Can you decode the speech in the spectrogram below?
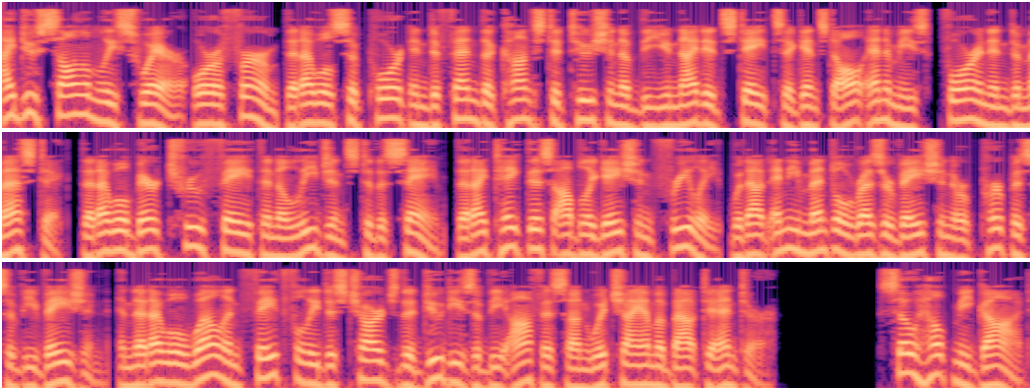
I do solemnly swear or affirm that I will support and defend the Constitution of the United States against all enemies, foreign and domestic, that I will bear true faith and allegiance to the same, that I take this obligation freely, without any mental reservation or purpose of evasion, and that I will well and faithfully discharge the duties of the office on which I am about to enter. So help me God.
